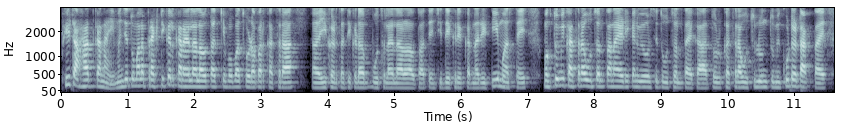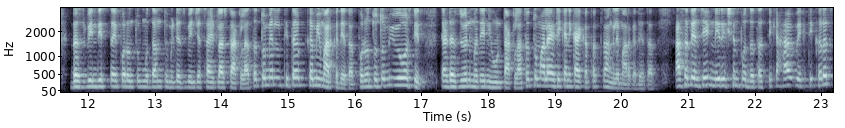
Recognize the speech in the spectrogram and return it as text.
फिट आहात का नाही? म्हणजे तुम्हाला प्रॅक्टिकल करायला लावतात की बाबा थोडाफार कचरा इकडचा तिकडं उचलायला लावता त्यांची देखरेख करणारी टीम असते. मग तुम्ही कचरा उचलताना या ठिकाणी व्यवस्थित उचलताय का? तो कचरा उचलून तुम्ही कुठं टाकताय? डस्टबिन दिसतंय परंतु मुद्दाम तुम्ही डस्टबिनच्या साईडलाच टाकला तर तुम्ही तिथं कमी मार्क देतात. परंतु तुम्ही व्यवस्थित त्या डस्टबिनमध्ये नेऊन टाकला तर तुम्हाला या ठिकाणी काय करतात? चांगले मार्क देतात. असं त्यांचं एक निरीक्षण पद्धत असते की हा व्यक्ती खरंच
